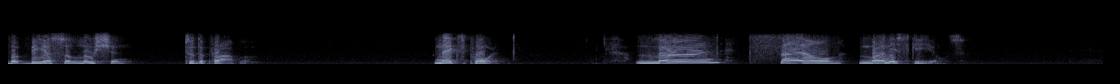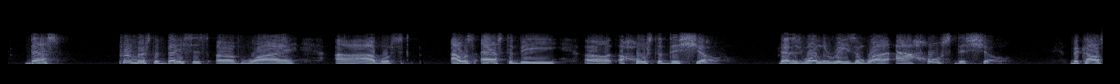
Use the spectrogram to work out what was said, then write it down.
but be a solution to the problem. Next point learn sound money skills. That's pretty much the basis of why uh, I was I was asked to be uh, a host of this show. That is one of the reasons why I host this show, because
